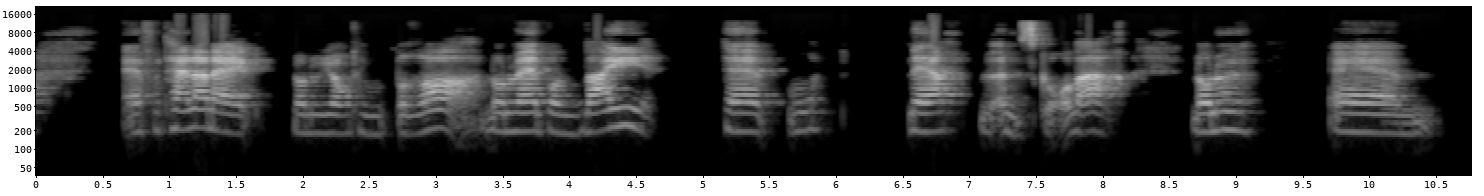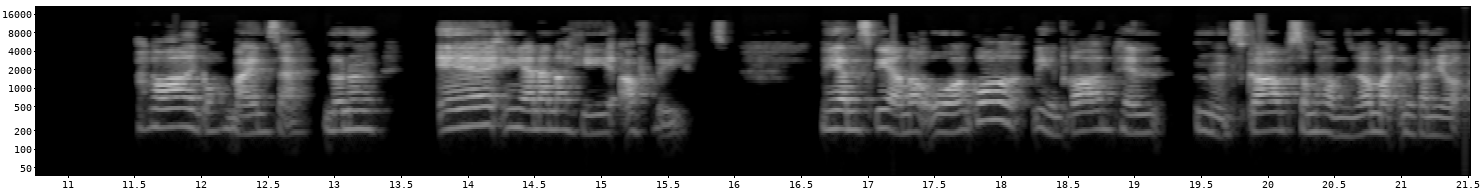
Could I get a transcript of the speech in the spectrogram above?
eh, fortelle deg når du gjør ting bra, når du er på vei til mot der du ønsker å være. Når du eh, har et godt mindset, når du er i en energi av flyt. Vi ønsker gjerne òg å bidra til budskap som handler om at du kan gjøre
